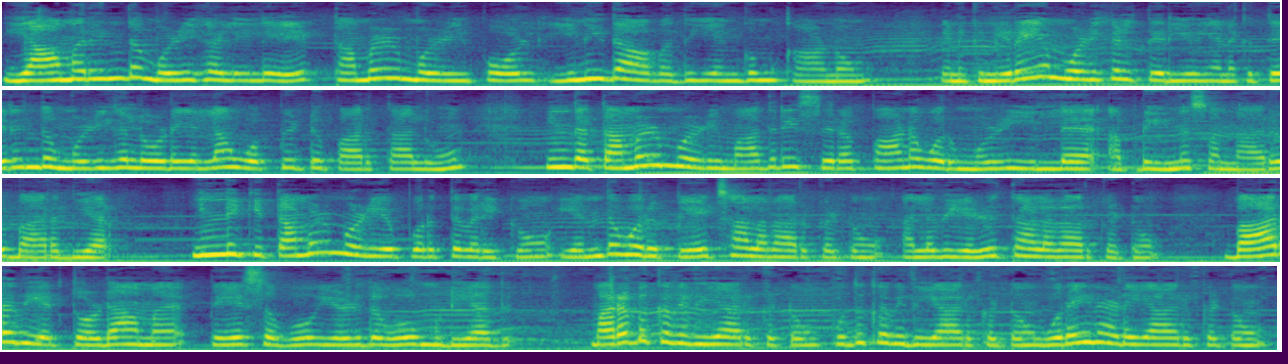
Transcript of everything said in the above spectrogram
யாமறிந்த மொழிகளிலே தமிழ் மொழி போல் இனிதாவது எங்கும் காணோம். எனக்கு நிறைய மொழிகள் தெரியும். எனக்கு தெரிந்த மொழிகளோட எல்லாம் ஒப்பிட்டு பார்த்தாலும் இந்த தமிழ் மொழி மாதிரி சிறப்பான ஒரு மொழி இல்லை அப்படின்னு சொன்னார் பாரதியார். இன்னைக்கு தமிழ் மொழியை பொறுத்த வரைக்கும் எந்த ஒரு பேச்சாளராக இருக்கட்டும் அல்லது எழுத்தாளராக இருக்கட்டும் பாரதியை தொடாம பேசவோ எழுதவோ முடியாது. மரபு கவிதையாக இருக்கட்டும் புது கவிதையாக இருக்கட்டும் உரைநடையாக இருக்கட்டும்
